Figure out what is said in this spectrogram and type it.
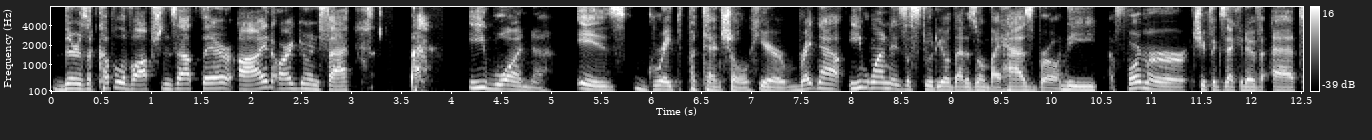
There's a couple of options out there. I'd argue, in fact, E1 is great potential here. Right now, E1 is a studio that is owned by Hasbro. The former chief executive at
